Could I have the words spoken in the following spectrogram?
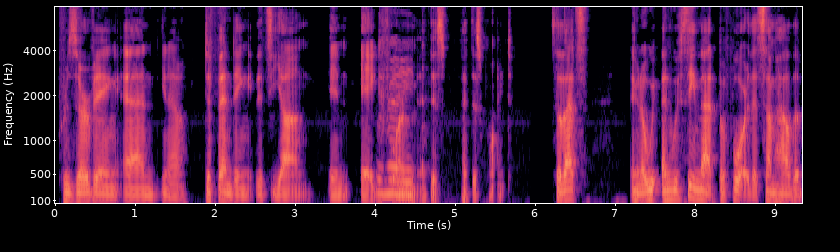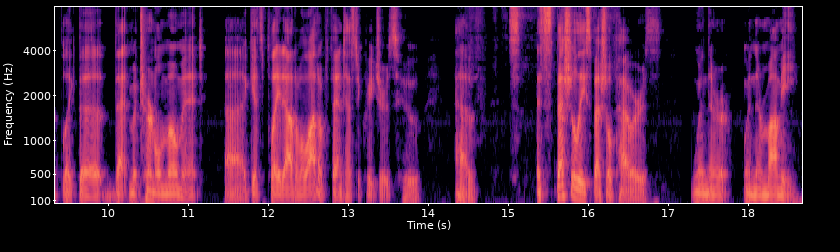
preserving and you know defending its young in egg right. form at this at this point. So that's you know, and we've seen that before. That somehow the like the that maternal moment uh, gets played out of a lot of fantastic creatures who have especially special powers when they're when they're mommy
